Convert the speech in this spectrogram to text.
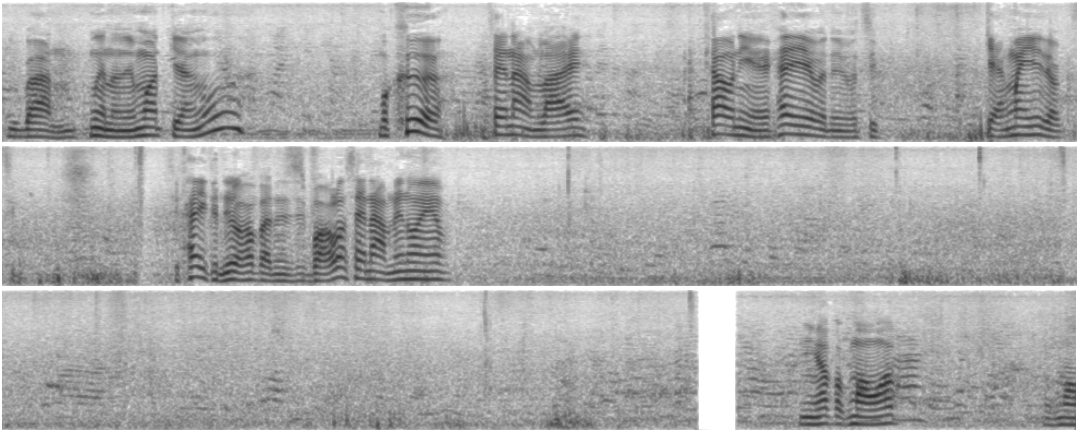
ที่บ้านเมื่อนั้นไอ้มอดแกงโอ้บ่คือใส่น้ำหลายข้าวนี่ไข่บัดนี้สิแกงไม่เดี๋ยวสิสิไข่ขึ้นอยู่หรอกครับบัดนี้สิบอกเราใส่น้ำน้อยๆครับนี่ครับปักเมาครับปักเมา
